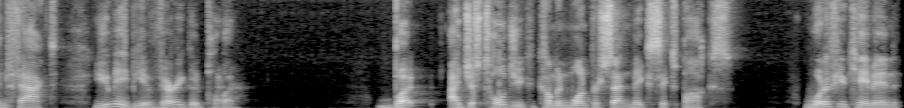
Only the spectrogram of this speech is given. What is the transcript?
In fact, you may be a very good player. But I just told you you could come in 1% and make six bucks. What if you came in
